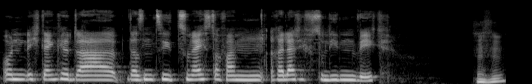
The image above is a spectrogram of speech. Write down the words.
und ich denke, da, da sind sie zunächst auf einem relativ soliden Weg. Mhm.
